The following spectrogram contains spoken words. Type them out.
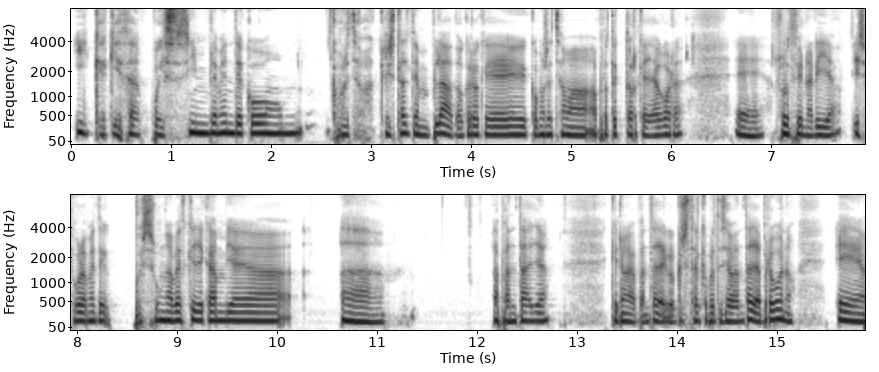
e que quizá pois simplemente con como se chama? Cristal templado, creo que como se chama a protector que hai agora, eh, solucionaría e seguramente pois unha vez que lle cambia a, a pantalla, que non é a pantalla, que cristal que protege a pantalla, pero bueno, eh,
